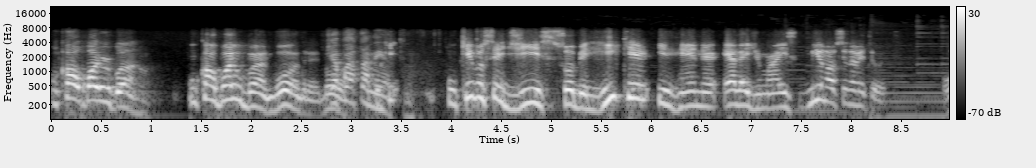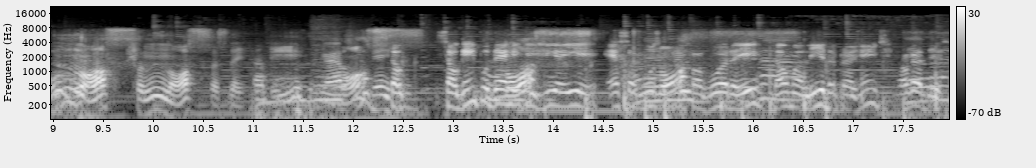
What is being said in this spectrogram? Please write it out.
Um cowboy urbano. um cowboy urbano, boa, André, De boa. apartamento. O que você diz sobre Ricker e Renner, Ela é Demais, 1998? Nossa, nossa, essa daí. Se, al- Nossa. se alguém puder Nossa. redigir aí essa música, por Nossa. favor, aí, dá uma lida pra gente, eu agradeço.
